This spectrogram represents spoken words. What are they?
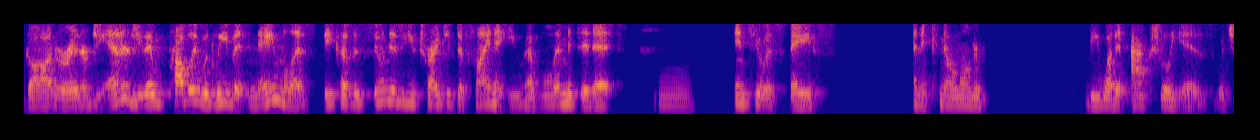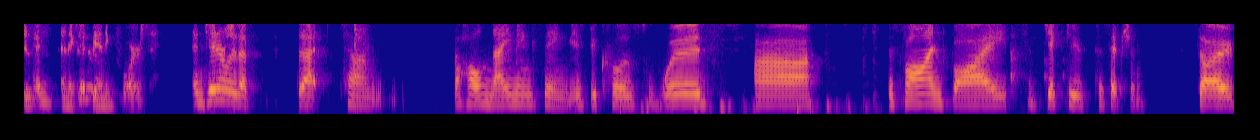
god or energy energy they probably would leave it nameless because as soon as you try to define it you have limited it mm. into a space and it can no longer be what it actually is, which is and an expanding force. And generally, that that um, the whole naming thing is because words are defined by subjective perception. So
